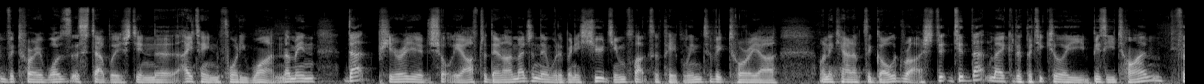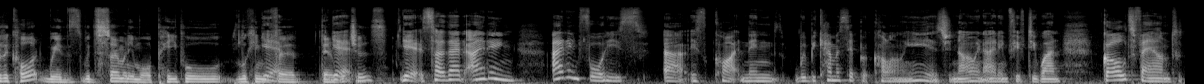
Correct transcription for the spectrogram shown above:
Victoria was established in the 1841. I mean, that period shortly after then, I imagine there would have been a huge influx of people into Victoria on account of the gold rush. Did, did that make it a particularly busy time for the court with, with so many more people looking yeah. for their yeah. riches? Yeah, so that 18, 1840s uh, is quite, and then we become a separate colony, as you know, in 1851. Gold's found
